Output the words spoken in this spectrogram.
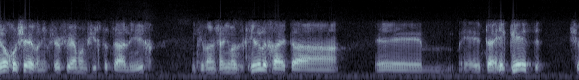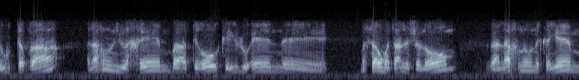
לא חושב, אני חושב שהוא היה ממשיך את התהליך. מכיוון שאני מזכיר לך את, ה, אה, את ההיגד שהוא טבע, אנחנו נילחם בטרור כאילו אין אה, משא ומתן לשלום, ואנחנו נקיים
